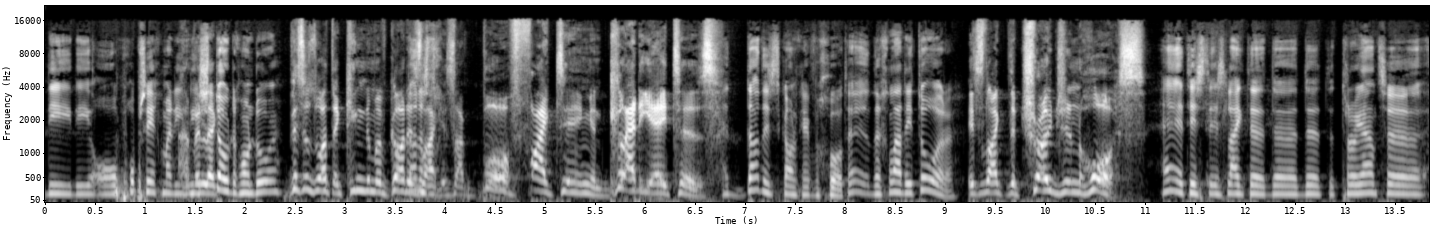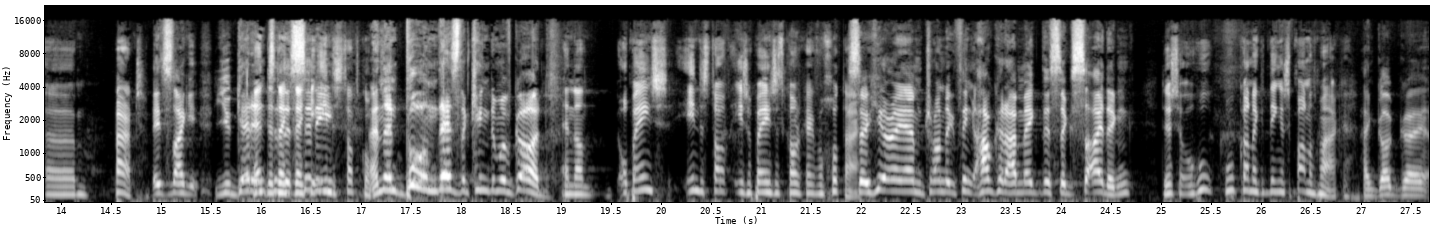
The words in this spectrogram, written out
die, die op, op zich, maar die, die maar like- stoten gewoon door. This is what the kingdom of God is Dat is- like. It's like bullfighting and gladiators. En dat is het koninkrijk van God, hè? de gladiatoren. It's like the Trojan horse. Hè, het is, het is like de, de, de, de Trojaanse ehm, paard. It's like you get into the je in de city stad komt. and then boom, there's the kingdom of God. En dan opeens, in de stad, is opeens het koninkrijk van God daar. So here I am trying to think, how could I make this exciting? Dus hoe, hoe kan ik dingen spannend maken? And God going,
